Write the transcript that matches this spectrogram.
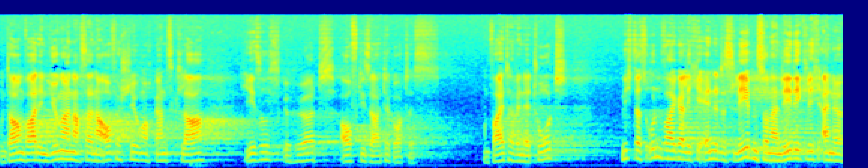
Und darum war den Jüngern nach seiner Auferstehung auch ganz klar, Jesus gehört auf die Seite Gottes. Und weiter, wenn der Tod nicht das unweigerliche Ende des Lebens, sondern lediglich eine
